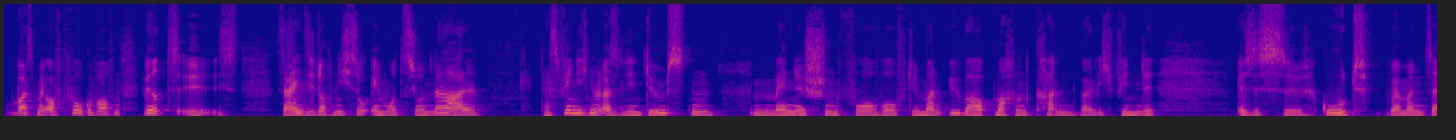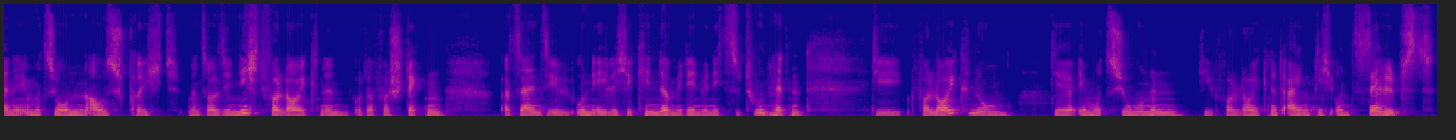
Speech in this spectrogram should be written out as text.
Was mir oft vorgeworfen wird, äh, ist, seien Sie doch nicht so emotional. Das finde ich nun also den dümmsten männischen Vorwurf, den man überhaupt machen kann, weil ich finde, es ist äh, gut, wenn man seine Emotionen ausspricht. Man soll sie nicht verleugnen oder verstecken, als seien sie uneheliche Kinder, mit denen wir nichts zu tun hätten. Die Verleugnung der Emotionen, die verleugnet eigentlich uns selbst.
